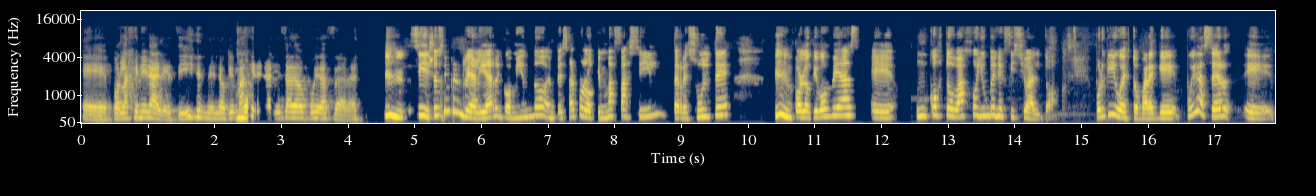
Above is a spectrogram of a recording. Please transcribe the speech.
eh, por las generales, ¿sí? De lo que más generalizado pueda ser. Sí, yo siempre en realidad recomiendo empezar por lo que más fácil te resulte, por lo que vos veas eh, un costo bajo y un beneficio alto. ¿Por qué digo esto? Para que pueda ser eh,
